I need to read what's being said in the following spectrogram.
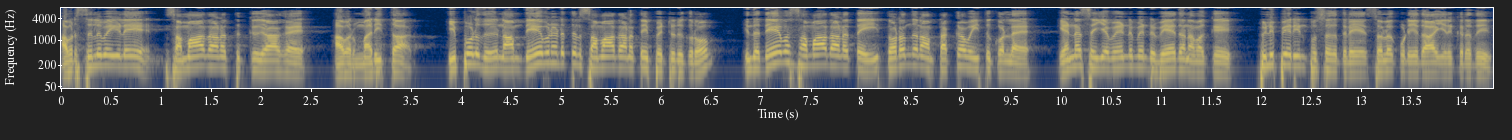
அவர் சிலுவையிலே சமாதானத்துக்காக அவர் மறித்தார் இப்பொழுது நாம் தேவனிடத்தில் சமாதானத்தை பெற்றிருக்கிறோம். இந்த தேவ சமாதானத்தை தொடர்ந்து நாம் தக்க வைத்துக் கொள்ள என்ன செய்ய வேண்டும் என்று வேதம் நமக்கு பிலிப்பேரின் புஸ்தகத்திலே சொல்லக்கூடியதாக இருக்கிறது.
